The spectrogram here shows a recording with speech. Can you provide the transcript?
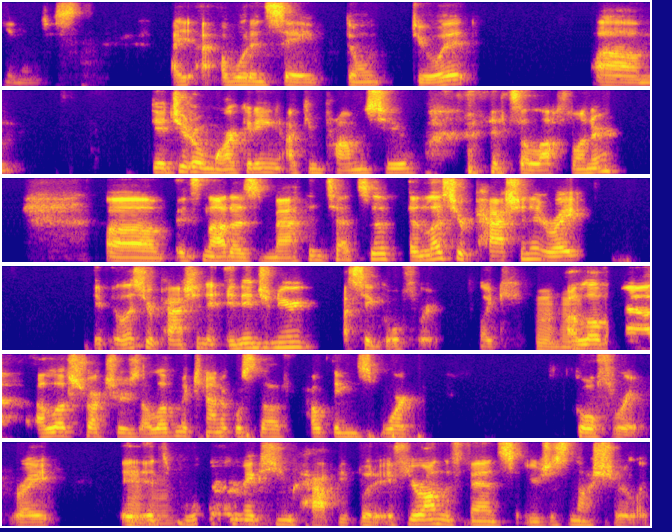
you know just i, I wouldn't say don't do it um, digital marketing i can promise you it's a lot funner um, it's not as math intensive unless you're passionate right if, unless you're passionate in engineering i say go for it like mm-hmm. i love math i love structures i love mechanical stuff how things work go for it, right? It, mm-hmm. It's whatever makes you happy. But if you're on the fence, you're just not sure, like,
